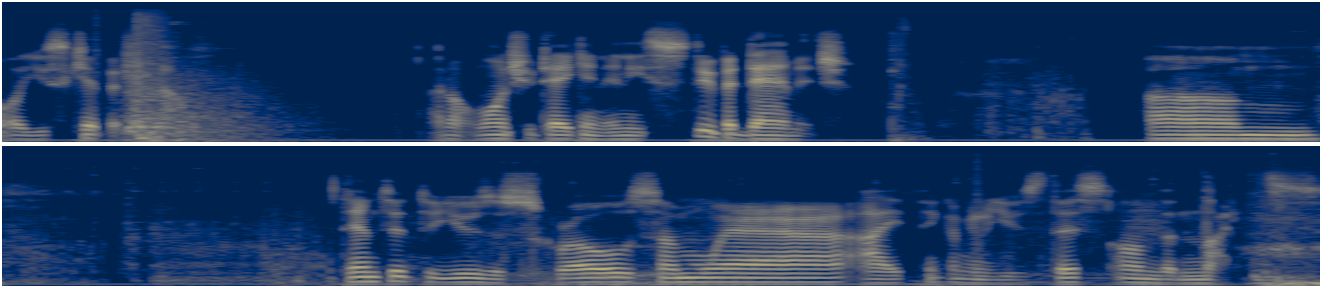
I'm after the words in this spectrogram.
Well, you skip it for now. I don't want you taking any stupid damage. Um, tempted to use a scroll somewhere. I think I'm gonna use this on the knights.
